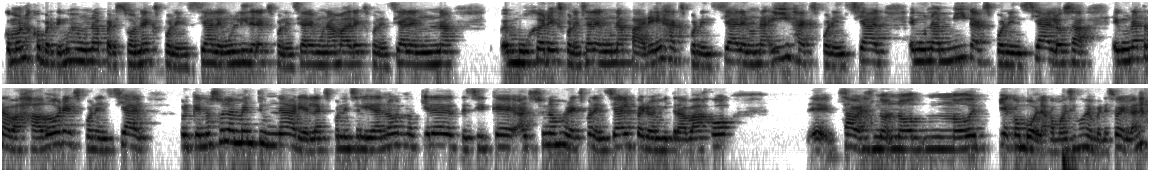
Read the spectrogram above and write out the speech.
cómo nos convertimos en una persona exponencial, en un líder exponencial, en una madre exponencial, en una mujer exponencial, en una pareja exponencial, en una hija exponencial, en una amiga exponencial, o sea, en una trabajadora exponencial, porque no solamente un área, la exponencialidad no, no quiere decir que soy una mujer exponencial, pero en mi trabajo eh, ¿sabes? No, no, no doy pie con bola, como decimos en Venezuela.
